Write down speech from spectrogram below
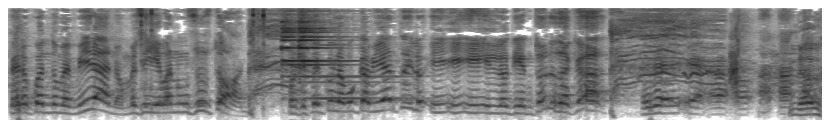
pero cuando me miran, no me se llevan un sustón. Porque estoy con la boca abierta y, lo- y- y- y los dientones acá. No.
